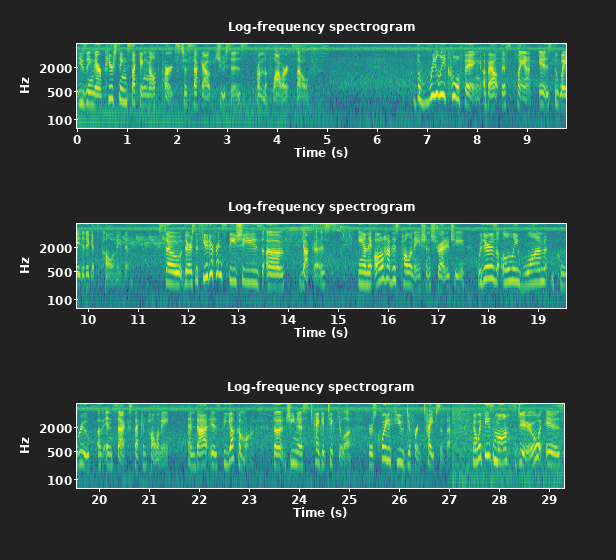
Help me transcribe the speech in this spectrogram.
using their piercing sucking mouth parts to suck out juices from the flower itself. The really cool thing about this plant is the way that it gets pollinated. So there's a few different species of yuccas and they all have this pollination strategy where there is only one group of insects that can pollinate and that is the yucca moth the genus Tegeticula. There's quite a few different types of them. Now what these moths do is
